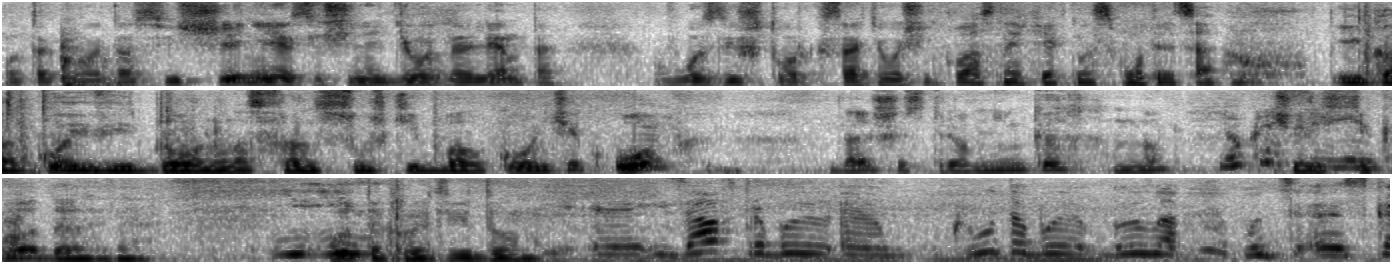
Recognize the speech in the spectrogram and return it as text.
Вот такое вот освещение. И освещение диодная лента возле штор, кстати, очень классно, эффектно смотрится. И какой видон у нас французский балкончик. Оп. Дальше стрёмненько, но Ну, через красивенько. стекло, да, да. И, и- Вот такой вот видон. э, и завтра бы э, круто бы было вот э, ска-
